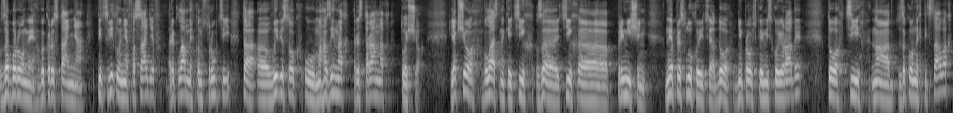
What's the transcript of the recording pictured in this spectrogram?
заборони використання підсвітлення фасадів, рекламних конструкцій та е, вивісок у магазинах, ресторанах тощо. Якщо власники цих, цих е, приміщень не прислухаються до Дніпровської міської ради, то ці на законних підставах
